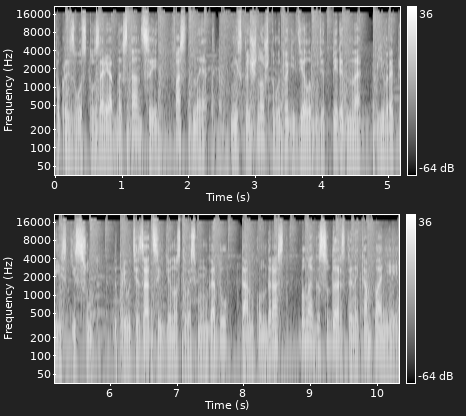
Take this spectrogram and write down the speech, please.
по производству зарядных станций Fastnet. Не исключено, что в итоге дело будет передано в Европейский суд. До приватизации в 1998 году Танкундраст была государственной компанией,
